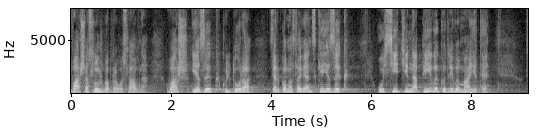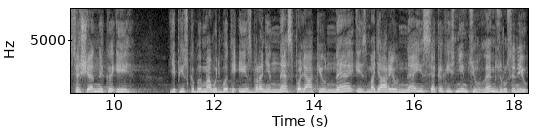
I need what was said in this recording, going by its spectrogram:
ваша служба православна, ваш язик, культура, церковнослов'янський язик. Усі ті напіви, котрі ви маєте, священники і єпіскопи мають бути ізбрані не з поляків, не із мадярів, не із якихось німців, лем з русинів.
